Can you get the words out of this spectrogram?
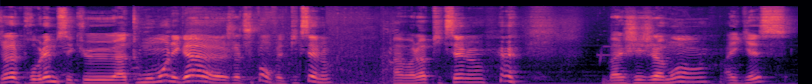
Là, le problème, c'est que à tout moment, les gars, euh, je la tue pas en fait. Pixel, hein. Ah voilà, Pixel, hein. bah, GG à moi, hein, I guess.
